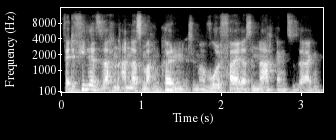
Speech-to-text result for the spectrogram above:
Es hätte viele Sachen anders machen können, ist immer wohlfeil, das im Nachgang zu sagen.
